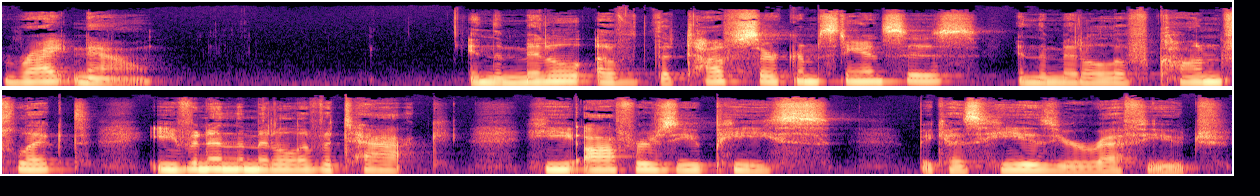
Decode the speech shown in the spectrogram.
Right now, in the middle of the tough circumstances, in the middle of conflict, even in the middle of attack, He offers you peace because He is your refuge.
